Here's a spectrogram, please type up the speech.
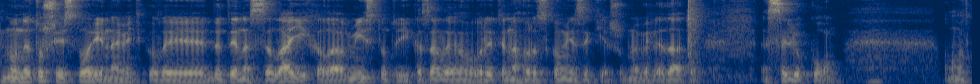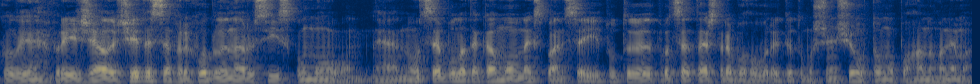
ну не то, що історії, навіть коли дитина з села їхала в місто, то їй казали говорити на городському язикі, щоб не виглядати селюком. От коли приїжджали вчитися, переходили на російську мову. Е, Ну, це була така мовна експансія, і тут е, про це теж треба говорити, тому що нічого в тому поганого нема.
